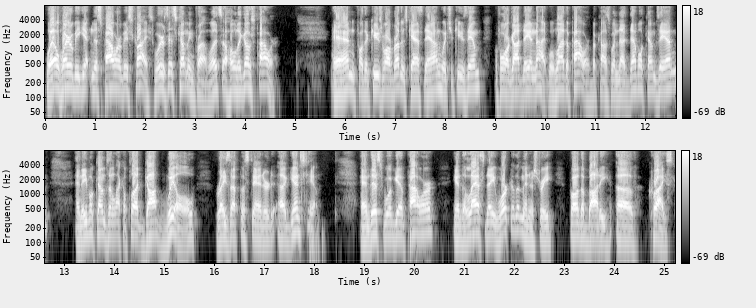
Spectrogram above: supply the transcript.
Well, where are we getting this power of his Christ? Where's this coming from? Well, it's a Holy Ghost power. And for the accused of our brothers cast down, which accuse them before God day and night. Well, why the power? Because when the devil comes in and evil comes in like a flood, God will raise up a standard against him. And this will give power in the last day work of the ministry for the body of Christ.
